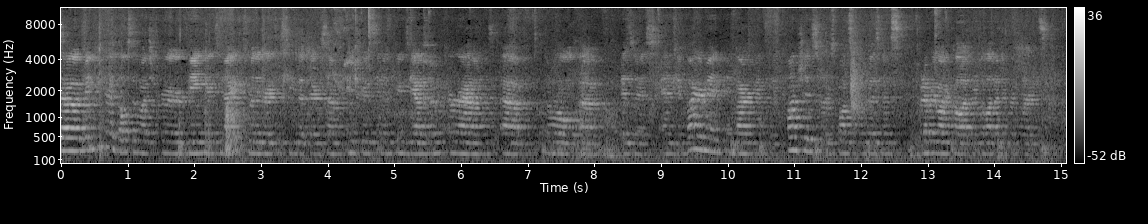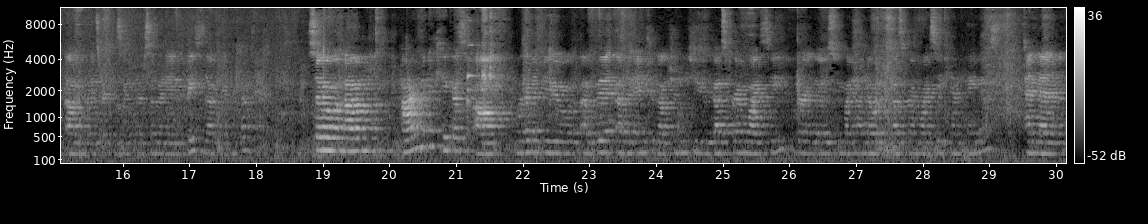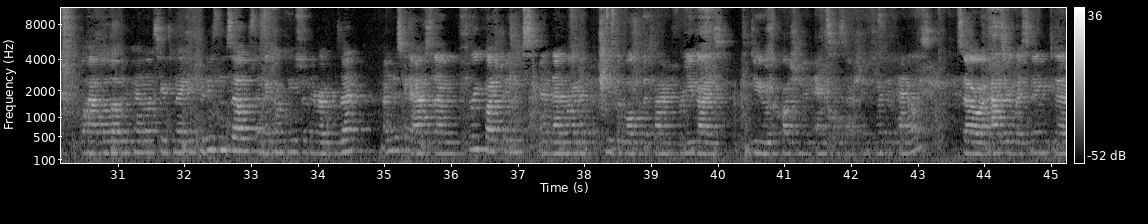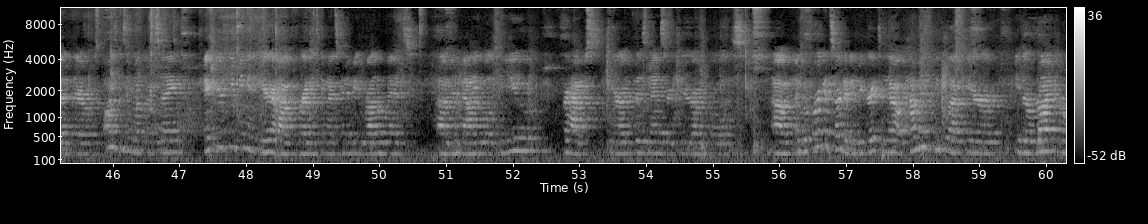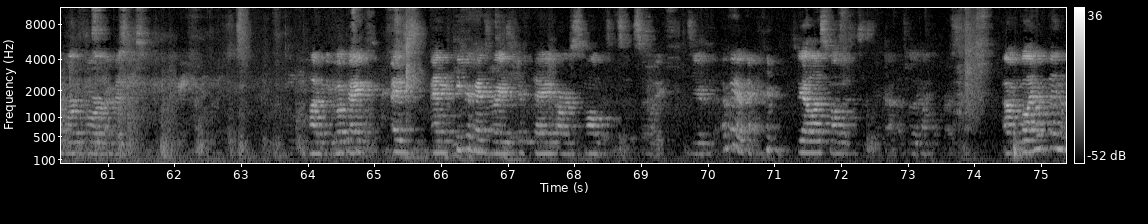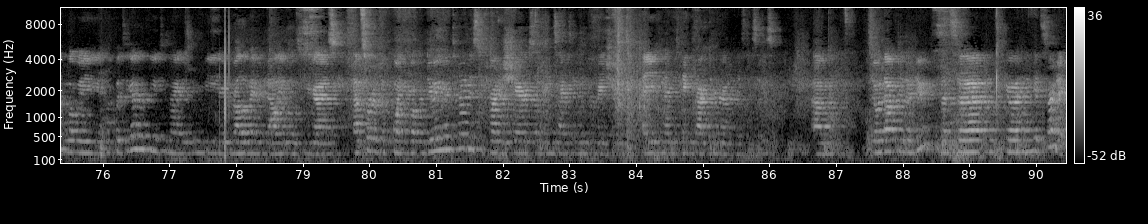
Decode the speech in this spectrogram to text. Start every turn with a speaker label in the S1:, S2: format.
S1: So thank you guys all so much for being here tonight. It's really great to see that there's some interest and enthusiasm around um, the role of business and the environment, environmentally conscious or responsible business, whatever you want to call it. There's a lot of different words, um, but it's great to see that there's so many faces out here. So um, I'm going to kick us off. We're going to do a bit of an introduction to Best for NYC for those who might not know what the Best for NYC campaign. And then we'll have the lovely panelists here tonight introduce themselves and the companies that they represent. I'm just going to ask them three questions, and then we're going to use the bulk of the time for you guys to do a question and answer session with the panelists. So as you're listening to their responses and what they're saying, make sure you're keeping an ear out for anything that's going to be relevant um, and valuable to you, perhaps to your own business or to your own goals. Um, and before we get started, it'd be great to know how many people out here either run or work for a business. Of you, okay. As, and keep your hands raised if they are small businesses. So like zero. Okay, okay. so we got a lot of small businesses in the crowd. That's really helpful for us. Um, well, I hope then what we have put together for you tonight is going to be relevant and valuable to you guys. That's sort of the point of what we're doing here tonight is to try to share some insights and information that you can then take back to your own businesses. Um, so without further ado, let's, uh, let's go ahead and get started.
